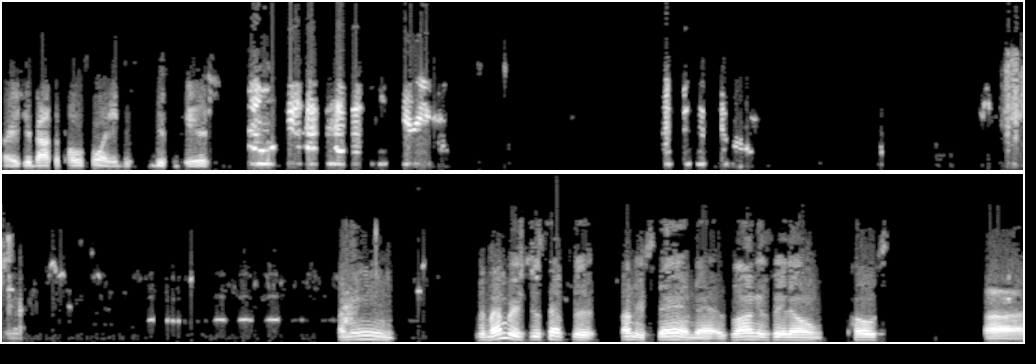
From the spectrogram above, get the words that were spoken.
or as you're about to post one, it just disappears. Oh, I mean, the members just have to understand that as long as they don't post uh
